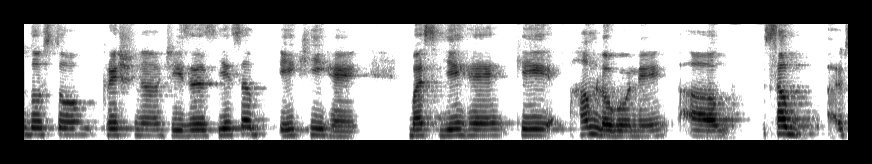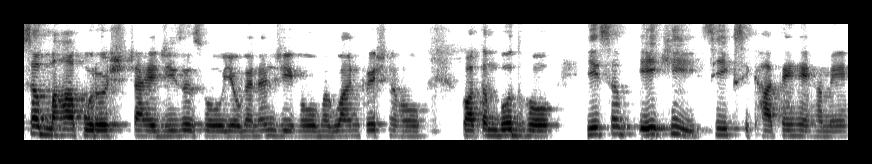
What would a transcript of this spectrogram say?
दोस्तों, कृष्ण, जीसस, ये सब एक ही है। बस ये है कि हम लोगों ने सब सब महापुरुष, चाहे जीसस हो, योगानंद जी हो, भगवान कृष्ण हो, गौतम बुद्ध हो, ये सब एक ही सीख सिखाते हैं हमें।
